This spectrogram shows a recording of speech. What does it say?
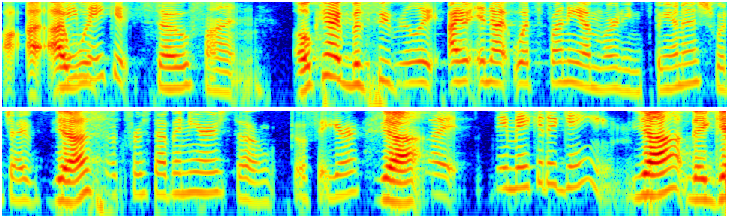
I, I They would make it so fun. okay, but see, Really, I, and I, what's funny, I'm learning Spanish, which I've yes, took for seven years, so go figure. yeah, But they make it a game. yeah, they they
